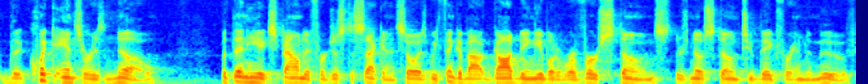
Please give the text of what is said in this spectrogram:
the quick answer is no, but then he expounded for just a second. And so, as we think about God being able to reverse stones, there's no stone too big for him to move.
